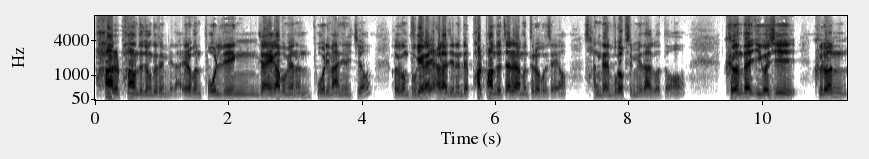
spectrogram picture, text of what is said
8파운드 정도 됩니다. 여러분 볼링장에 가보면은 볼이 많이 있죠? 거기 보면 무게가 여러 가지 있는데 8파운드짜리 한번 들어보세요. 상당히 무겁습니다. 그것도. 그런데 이것이 그런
